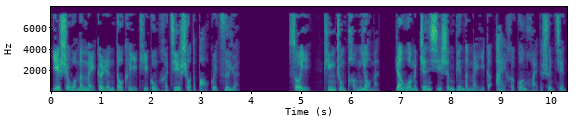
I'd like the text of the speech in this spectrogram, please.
也是我们每个人都可以提供和接受的宝贵资源。所以，听众朋友们，让我们珍惜身边的每一个爱和关怀的瞬间，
